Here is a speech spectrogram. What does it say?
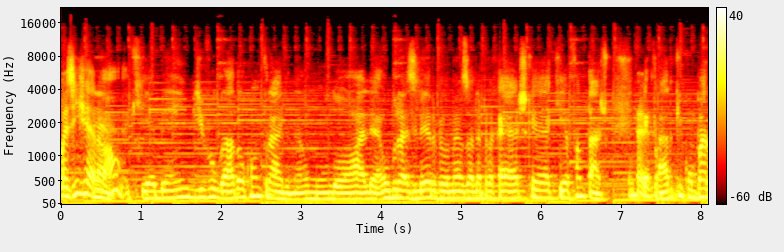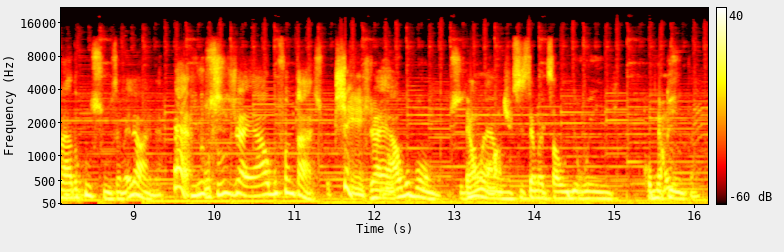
Mas em geral. É, que é bem divulgado ao contrário, né? O mundo olha, o brasileiro, pelo menos, olha para cá e acha que aqui é fantástico. É. é. claro que comparado com o SUS é melhor, né? É, e o SUS já é algo fantástico. Sim. Já é algo bom. Isso é não um é um sistema de saúde ruim como é um, pinta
